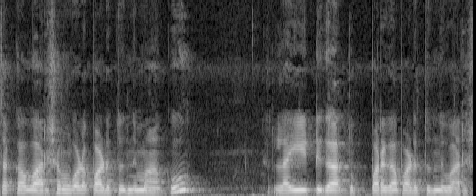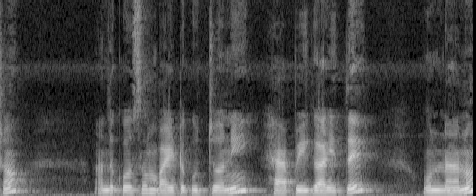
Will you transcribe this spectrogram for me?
చక్కగా వర్షం కూడా పడుతుంది మాకు. లైట్గా తుప్పరగా పడుతుంది వర్షం. అందుకోసం బయట కూర్చొని హ్యాపీగా అయితే ఉన్నాను.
